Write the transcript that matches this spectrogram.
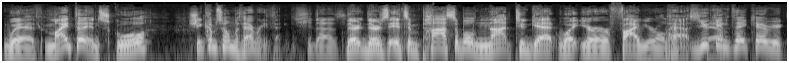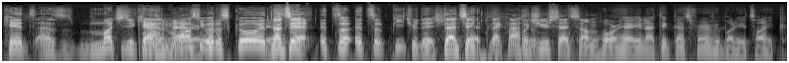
With Maita in school, she comes home with everything. She does. There, there's it's impossible not to get what your five year old has. You can take care of your kids as much as you can. Doesn't But Once you go to school, it's, That's it. It's a it's a petri dish. That's it. that classroom. But you said something, Jorge, and I think that's for everybody. It's like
